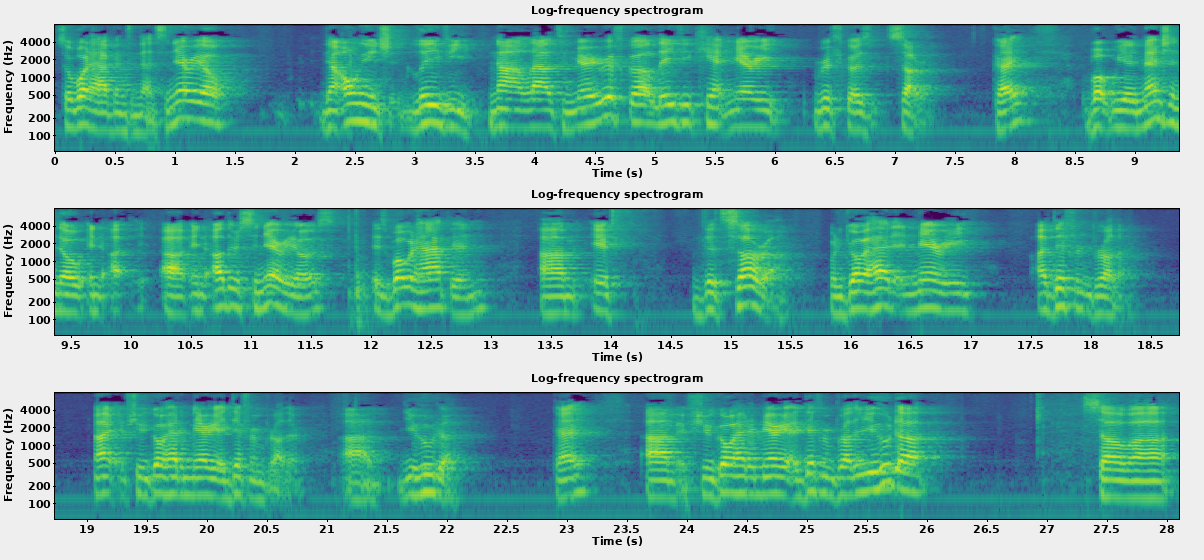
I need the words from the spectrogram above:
So what happens in that scenario? Not only is Levi not allowed to marry Rivka, Levi can't marry Rivka's Sarah. Okay? What we had mentioned though in, uh, uh, in other scenarios is what would happen um, if the Sarah would go ahead and marry a different brother. Right? If she would go ahead and marry a different brother, uh, Yehuda. Okay? Um, if she would go ahead and marry a different brother, Yehuda, so, uh,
